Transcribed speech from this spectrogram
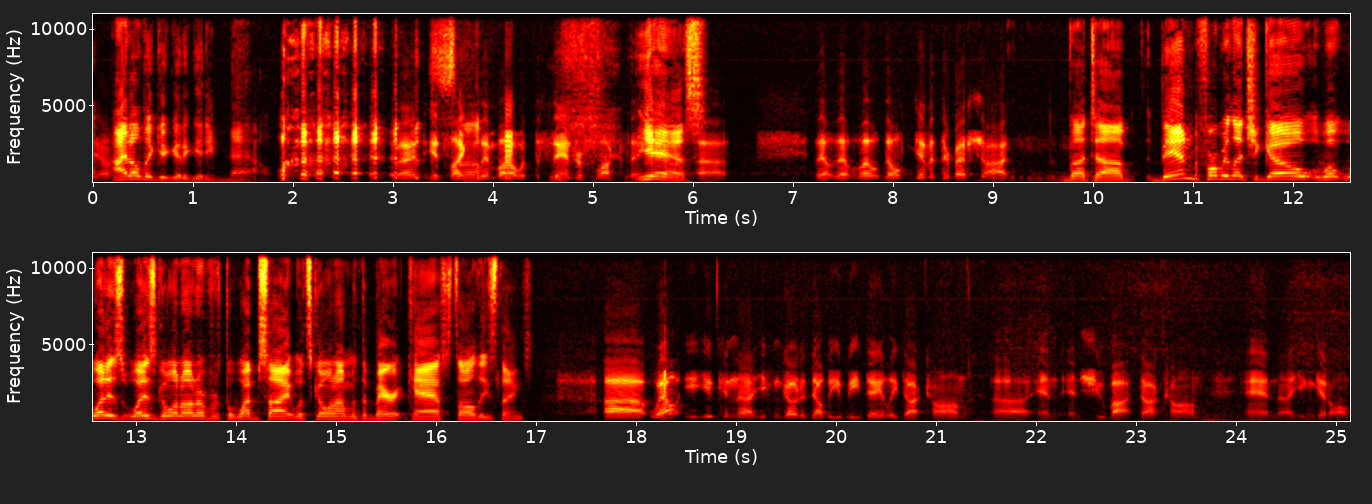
Yeah. I don't think you're gonna get him now. But it's like Limbaugh with the Sandra Fluke thing. you know. Yes. Uh, they'll, they'll they'll give it their best shot. but uh, Ben, before we let you go, what what is what is going on over at the website? What's going on with the Barrett Cast? All these things. Uh, well, you can uh, you can go to wbdaily.com uh, and and shoebat.com, and uh, you can get all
